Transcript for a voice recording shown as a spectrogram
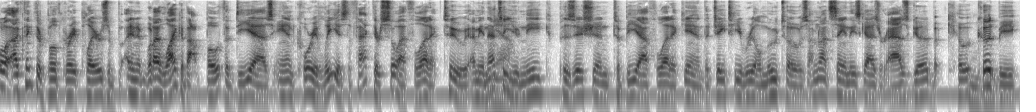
Well, I think they're both great players, and what I like about both Diaz and Korey Lee is the fact they're so athletic too. I mean, that's Yeah. a unique position to be athletic in. The JT Realmutos. I'm not saying these guys are as good, but co- mm-hmm. could be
